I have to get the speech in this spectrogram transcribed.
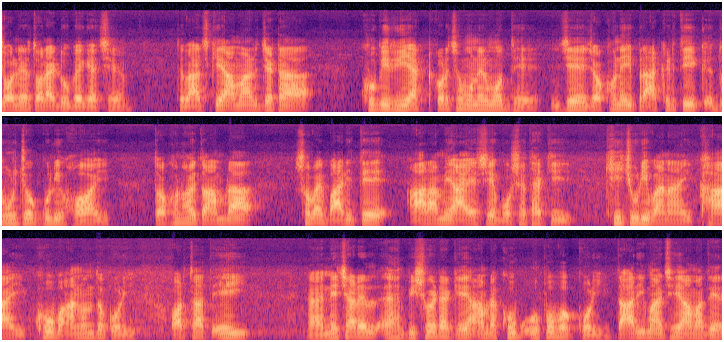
জলের তলায় ডুবে গেছে। তবে আজকে আমার যেটা খুবই রিয়্যাক্ট করেছে মনের মধ্যে, যে যখন এই প্রাকৃতিক দুর্যোগগুলি হয়, তখন হয়তো আমরা সবাই বাড়িতে আরামে আয়েসে বসে থাকি, খিচুড়ি বানাই, খাই, খুব আনন্দ করি। অর্থাৎ এই ন্যাচারাল বিষয়টাকে আমরা খুব উপভোগ করি। তারই মাঝে আমাদের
